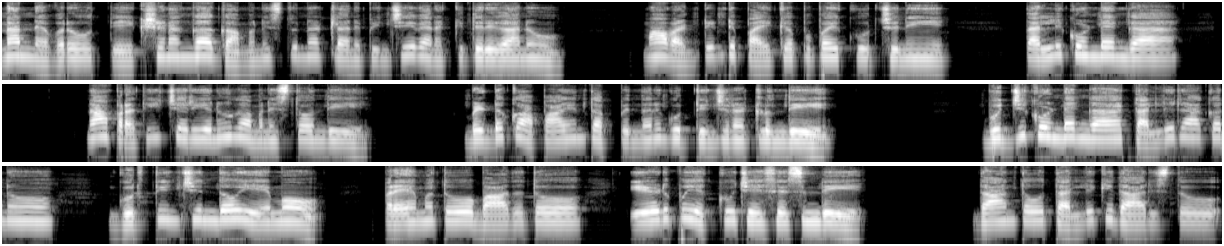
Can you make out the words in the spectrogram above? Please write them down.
నన్నెవరో తీక్షణంగా గమనిస్తున్నట్లు అనిపించి వెనక్కి తిరిగాను. మా వంటింటి పైకప్పుపై కూర్చుని తల్లి కొండెంగా నా ప్రతి చర్యను గమనిస్తోంది. బిడ్డకు అపాయం తప్పిందని గుర్తించినట్లుంది. బుజ్జి కొండెంగా తల్లి రాకను గుర్తించిందో ఏమో ప్రేమతో బాధతో ఏడుపు ఎక్కువ చేసేసింది. దాంతో తల్లికి దారిస్తూ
